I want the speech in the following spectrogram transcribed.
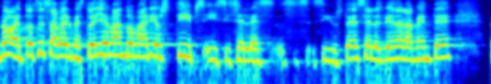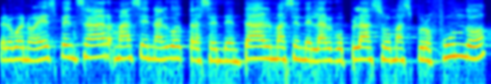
No, entonces, a ver, me estoy llevando varios tips y si se les, si ustedes se les viene a la mente, pero bueno, es pensar más en algo trascendental, más en el largo plazo, más profundo.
